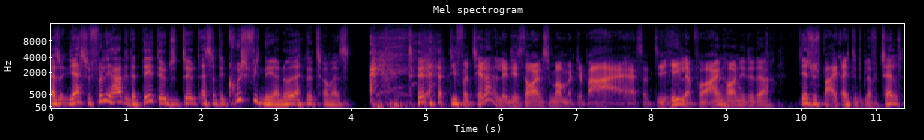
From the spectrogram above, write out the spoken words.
Altså, ja, selvfølgelig har det da det. Det, det, altså, det krydsfinerer noget af det, Thomas. De fortæller lidt historien, som om, at det bare altså, de helt er på egen hånd i det der. Jeg synes bare ikke rigtigt, det bliver fortalt.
